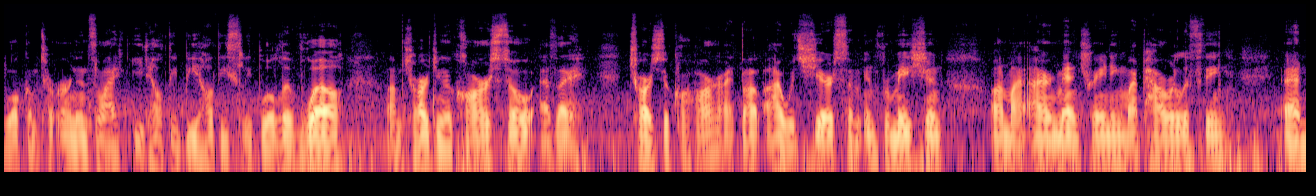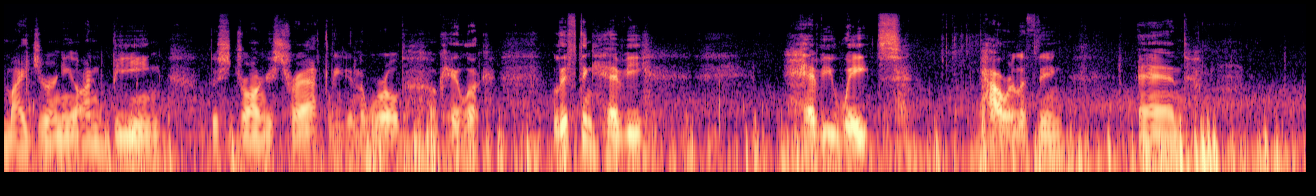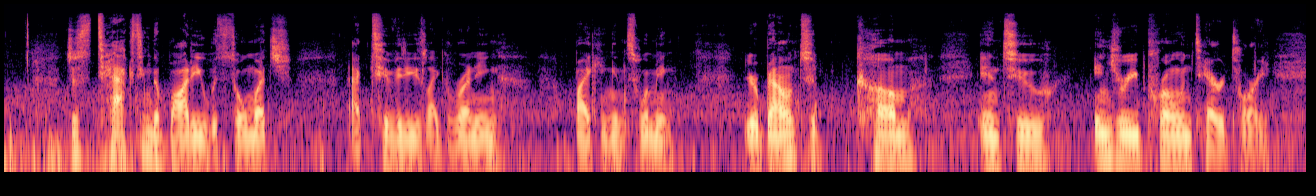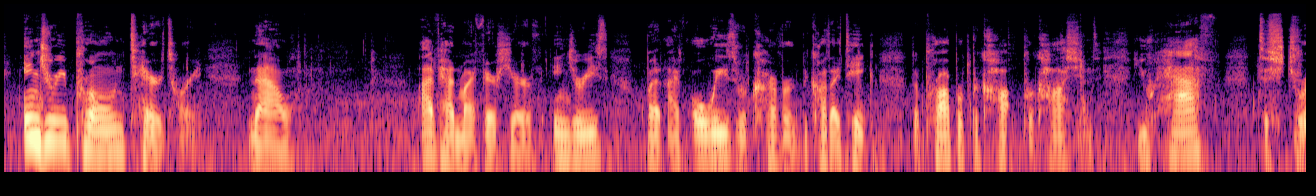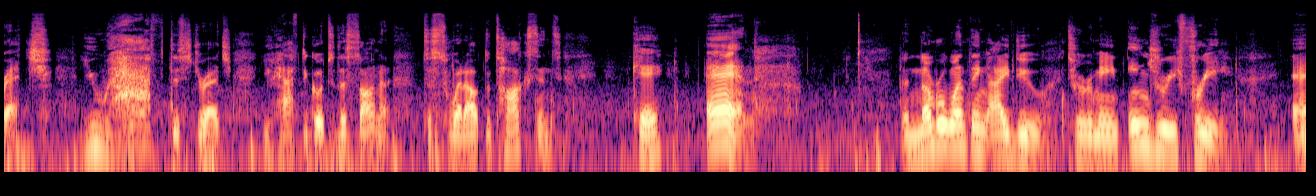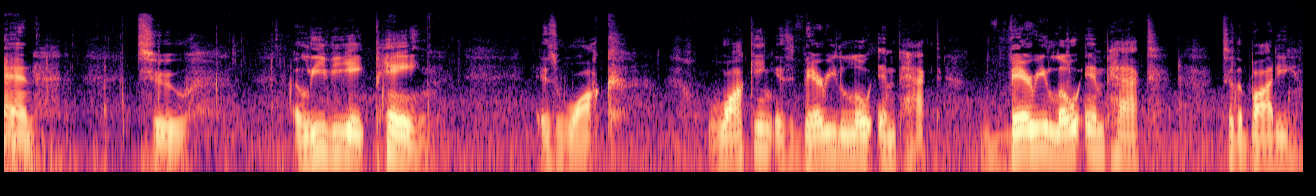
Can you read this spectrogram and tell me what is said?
Welcome to Ernan's Life. Eat healthy, be healthy, sleep well, live well. I'm charging a car, so as I charge the car, I thought I would share some information on my Ironman training, my powerlifting, and my journey on being the strongest triathlete in the world. Okay, look, lifting heavy, heavy weights, powerlifting, and just taxing the body with so much activities like running, biking, and swimming, you're bound to come into injury prone territory. Injury prone territory. Now, I've had my fair share of injuries, but I've always recovered because I take the proper preca precautions. You have to stretch. You have to stretch. You have to go to the sauna to sweat out the toxins. Okay? And the number one thing I do to remain injury free and to alleviate pain is walk. Walking is very low impact, very low impact to the body,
